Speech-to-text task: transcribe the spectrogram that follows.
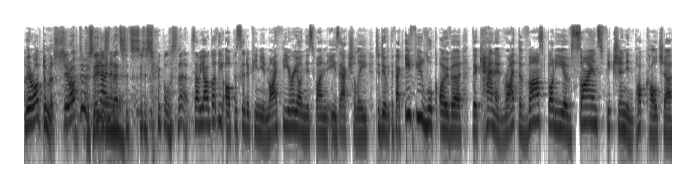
They're optimists. They're optimists. They're You know, just, no- that's it's, it's as simple as that. Subby, I've got the opposite opinion. My theory on this one is actually to do with the fact if you look over the canon, right, the vast body of science fiction in pop culture,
